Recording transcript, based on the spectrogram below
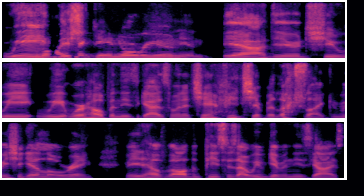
We Mike McDaniel reunion. Yeah, dude. Shoot, we we we're helping these guys win a championship. It looks like we should get a little ring. We need help all the pieces that we've given these guys.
